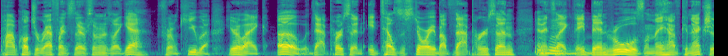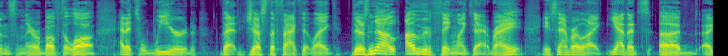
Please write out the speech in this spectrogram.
pop culture reference. There, someone's like, yeah, from Cuba. You're like, oh, that person. It tells a story about that person, and Mm-hmm. it's like they bend rules and they have connections and they're above the law, and it's weird that just the fact that like there's no other thing like that, right? It's never like, yeah, that's a, a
